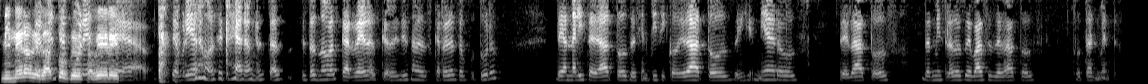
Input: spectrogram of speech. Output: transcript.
minera de datos debes saber eso. Se, abrieron o se crearon estas, estas nuevas carreras que les dicen las carreras de futuro, de analista de datos, de científico de datos, de ingenieros de datos, de administradores de bases de datos, totalmente.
